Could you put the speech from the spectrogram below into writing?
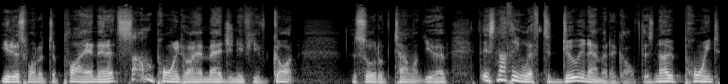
you just wanted to play, and then at some point, I imagine if you've got the sort of talent you have, there's nothing left to do in amateur golf. There's no point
